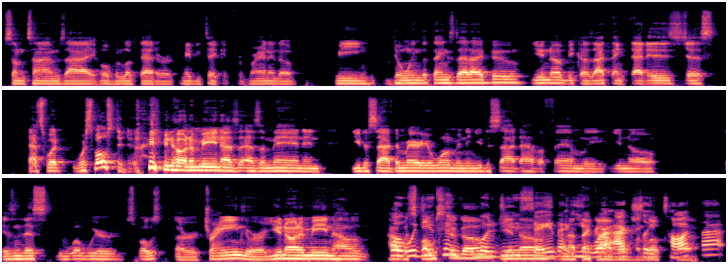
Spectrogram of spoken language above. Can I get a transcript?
sometimes I overlook that or maybe take it for granted of me doing the things that I do, you know, because I think that is just that's what we're supposed to do. you know what I mean? Mhm. As as a man and you decide to marry a woman and you decide to have a family, you know, isn't this what we're supposed or trained or you know what I mean? How how Well, it's would you supposed to go, would you you know? say that you were I've actually taught that. that?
